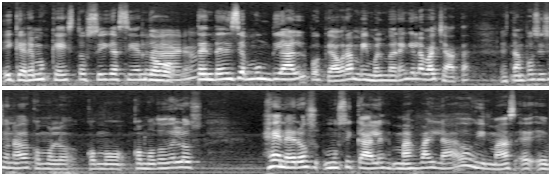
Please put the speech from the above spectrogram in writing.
y queremos que esto siga siendo Claro. tendencia mundial, porque ahora mismo el merengue y la bachata están posicionados como, lo, como, como dos de los géneros musicales más bailados y más eh, eh,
